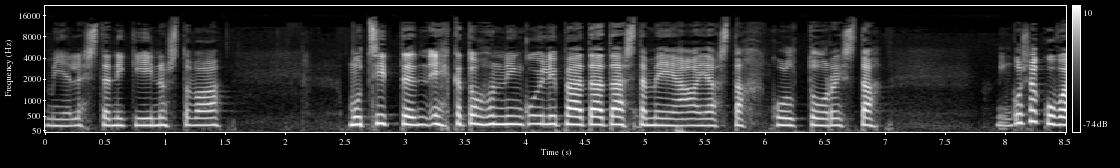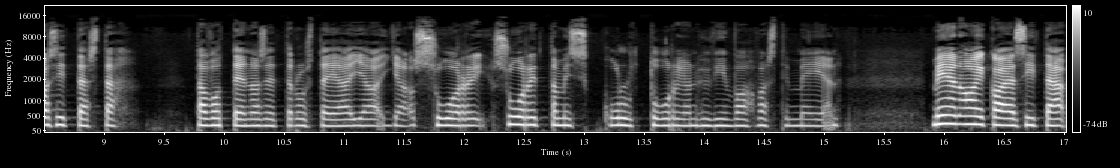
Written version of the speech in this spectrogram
mielestäni kiinnostavaa. Mutta sitten ehkä tuohon niinku ylipäätään tästä meidän ajasta, kulttuurista, niin kuin sä kuvasit tästä tavoitteen asettelusta ja, ja, ja suori, suorittamiskulttuuri on hyvin vahvasti meidän, meidän aikaa ja sitä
